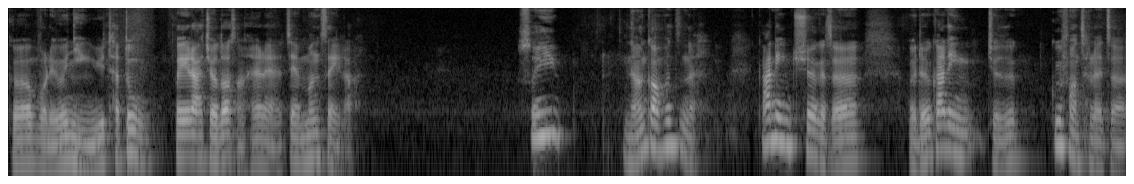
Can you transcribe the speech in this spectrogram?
搿物流人员忒多，把伊拉叫到上海来再闷杀伊拉。所以哪能讲法子呢？嘉定区个搿只后头嘉定就是官方出了只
